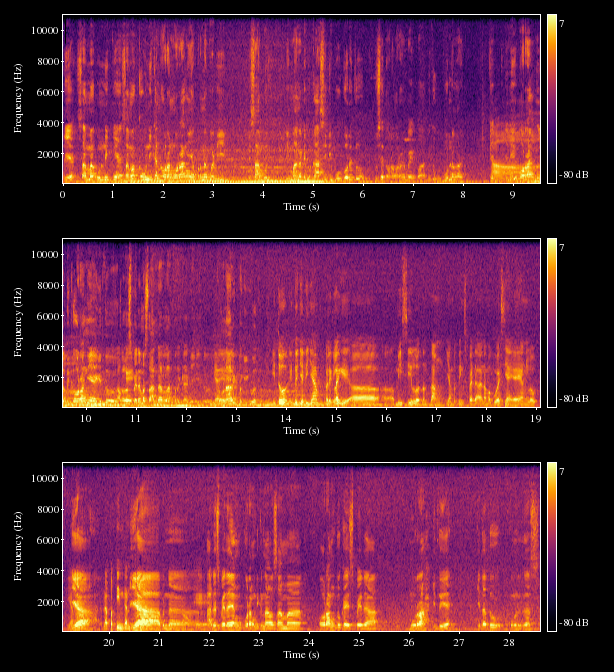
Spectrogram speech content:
iya sama uniknya sama keunikan orang-orang yang pernah gua di disambut di mana di Bekasi di Bogor itu buset orang-orang banyak banget itu guna kan Ah. jadi orang lebih ke orangnya gitu kalau Oke. sepeda mah standar lah mereka kayak gitu Ya, itu ya, menarik bagi gua tuh Itu itu jadinya balik lagi eh, eh, misi lo tentang yang penting sepedaan sama goesnya ya yang lo yang Iya. lo dapetin kan. Iya benar. Oke. Ada sepeda yang kurang dikenal sama orang tuh kayak sepeda murah gitu ya. Kita tuh komunitas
